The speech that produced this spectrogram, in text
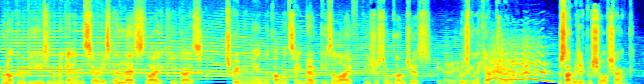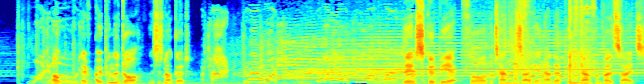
We're not going to be using them again in the series, unless, like, you guys screaming at me in the comments saying, no, he's alive, he's just unconscious. We're just going to capture him. Just like we did with Shawshank. Oh, they've opened the door. This is not good. This could be it for the Tans inside here now. They're pinned down from both sides.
